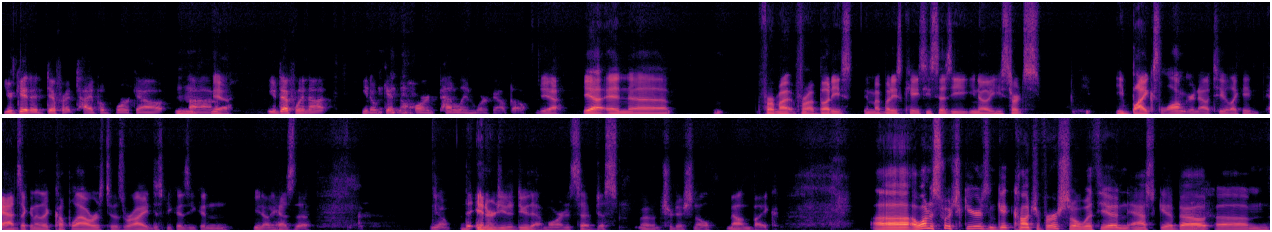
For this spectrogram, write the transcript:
you're getting a different type of workout. Um, yeah. you're definitely not you know getting a hard pedaling workout though. Yeah, yeah, and uh, for my for my buddies in my buddy's case, he says he you know he starts he, bikes longer now too. Like he adds like another couple hours to his ride just because he can you know he has the you know the energy to do that more instead of just a traditional mountain bike. Uh, I want to switch gears and get controversial with you and ask you about um,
